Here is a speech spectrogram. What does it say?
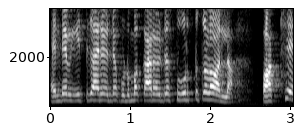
എന്റെ വീട്ടുകാരോ എന്റെ കുടുംബക്കാരോ എന്റെ സുഹൃത്തുക്കളോ അല്ല. പക്ഷേ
